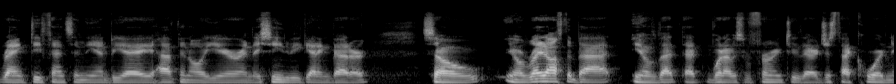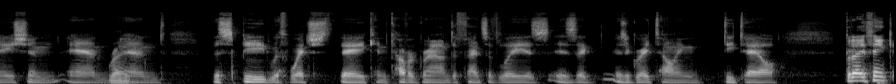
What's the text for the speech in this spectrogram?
ranked defense in the NBA. Have been all year, and they seem to be getting better. So you know, right off the bat, you know that that what I was referring to there, just that coordination and right. and the speed with which they can cover ground defensively is is a is a great telling detail. But I think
